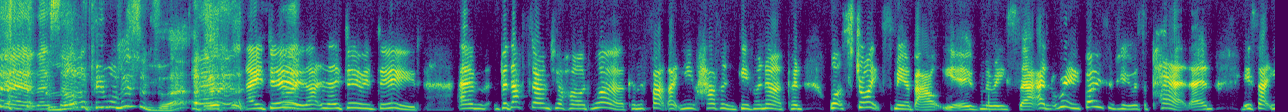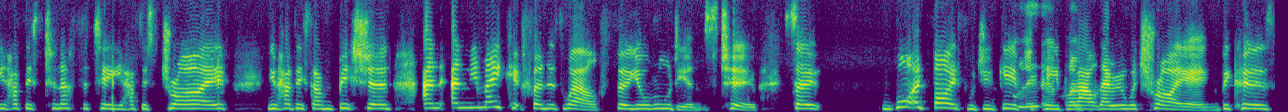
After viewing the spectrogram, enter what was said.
Yeah, a lot of people listen to that. yeah. They do. Right. That, they do indeed. Um, but that's down to your hard work and the fact that you haven't given up. And what strikes me about you, Marisa, and really both of you as a pair, then, is that you have this tenacity, you have this drive, you have this ambition, and and you make it fun as well for your audience too. So, what advice would you give to people out there who are trying? Because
